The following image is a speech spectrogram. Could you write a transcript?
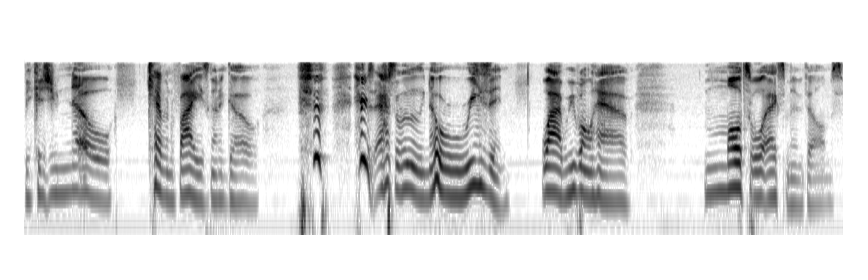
because you know Kevin Feige is going to go. There's absolutely no reason why we won't have multiple X Men films,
